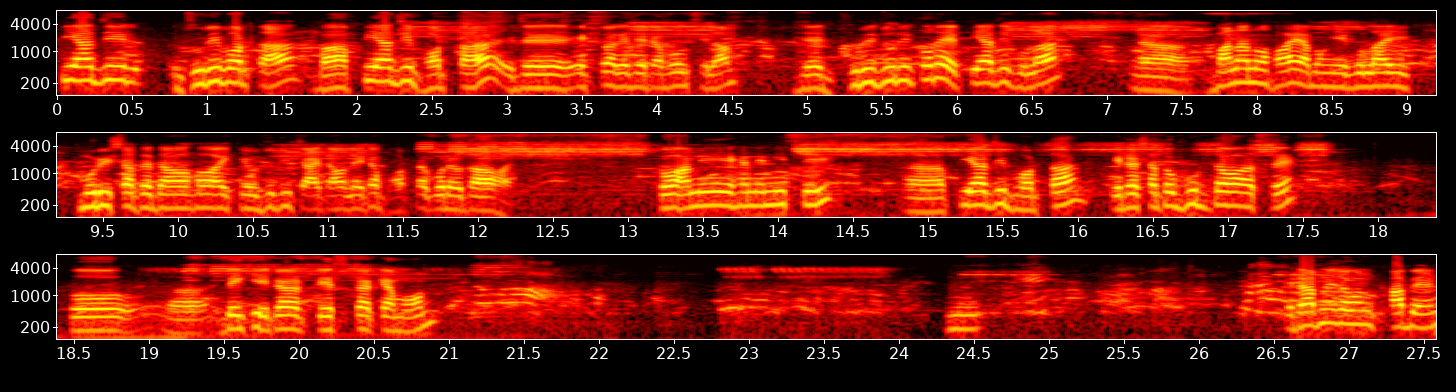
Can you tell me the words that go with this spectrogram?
পেঁয়াজির ঝুরি ভর্তা বা পেঁয়াজি ভর্তা। যে একটু আগে যেটা বলছিলাম যে ঝুরি ঝুরি করে পেঁয়াজি গুলা আহ, বানানো হয় এবং এগুলাই মুড়ির সাথে দেওয়া হয়। কেউ যদি চায় তাহলে এটা ভর্তা করেও দেওয়া হয়। তো আমি এখানে নিচ্ছি পেঁয়াজি ভর্তা, এটার সাথে বুট দেওয়া আছে। তো দেখি এটার টেস্টটা কেমন। এটা আপনি যখন খাবেন,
